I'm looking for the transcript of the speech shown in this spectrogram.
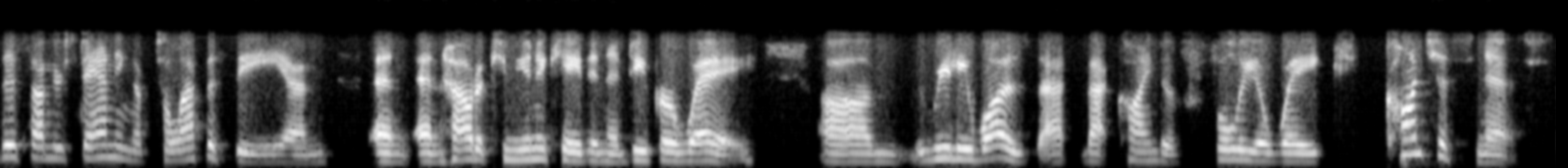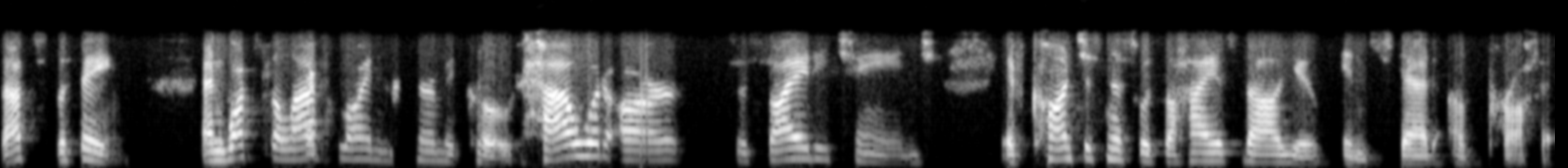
this understanding of telepathy and and and how to communicate in a deeper way um, really was that that kind of fully awake consciousness. That's the thing. And what's the last line in the pyramid code? How would our society change if consciousness was the highest value instead of profit?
